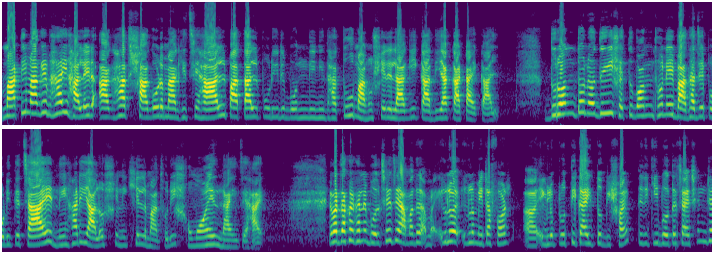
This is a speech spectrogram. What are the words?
মাটি মাগে ভাই, হালের আঘাত, সাগর মাঘিছে হাল, পাতাল পুরীর বন্দিনী ধাতু, মানুষের লাগি কাদিয়া কাটায় কাল। দুরন্ত নদী সেতুবন্ধনে বাধা যে পড়িতে চায়, নেহারি আলস্যে নিখিল মাধুরী সময় নাই যে হায়। এবার দেখো এখানে বলছে যে আমাদের এগুলো এগুলো মেটাফর এগুলো প্রতিকায়িত বিষয়। তিনি কি বলতে চাইছেন যে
